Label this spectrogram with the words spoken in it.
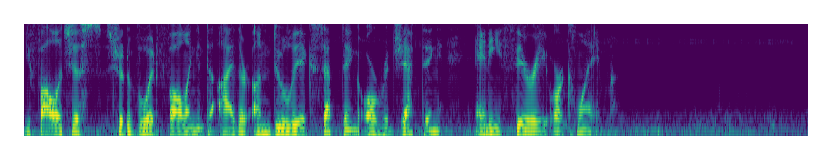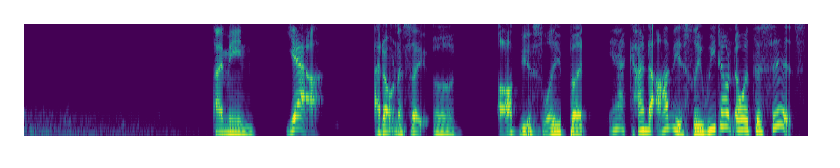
Ufologists should avoid falling into either unduly accepting or rejecting any theory or claim. I mean, yeah, I don't want to say, uh, obviously, but yeah, kind of obviously, we don't know what this is.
